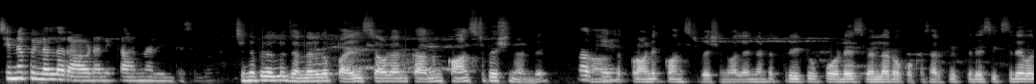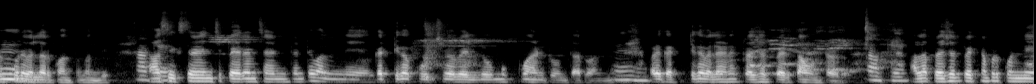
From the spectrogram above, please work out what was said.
చిన్న పిల్లల్లో రావడానికి కారణాలు ఏంటి అసలు? చిన్నపిల్లల్లో జనరల్గా పైల్స్ రావడానికి కారణం కాన్స్టిపేషన్ అండి. క్రానిక్ కాన్స్టిపేషన్ వాళ్ళు ఏంటంటే త్రీ టు ఫోర్ డేస్ వెళ్ళారు ఒక్కొక్కసారి. ఫిఫ్త్ డే సిక్స్త్ డే వరకు కూడా. వెళ్ళారు కొంతమంది. ఆ సిక్స్త్ డే నుంచి పేరెంట్స్ ఏంటంటే వాళ్ళని గట్టిగా కూర్చోవెళ్ళు ముక్కు అంటూ ఉంటారు వాళ్ళని. వాడు గట్టిగా వెళ్ళడానికి ప్రెషర్ పెడతా ఉంటాడు. అలా ప్రెషర్ పెట్టినప్పుడు కొన్ని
